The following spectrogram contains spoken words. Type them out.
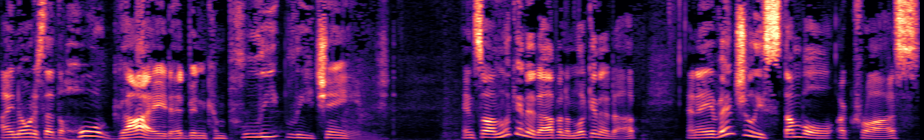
I noticed that the whole guide had been completely changed. And so I'm looking it up and I'm looking it up and I eventually stumble across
